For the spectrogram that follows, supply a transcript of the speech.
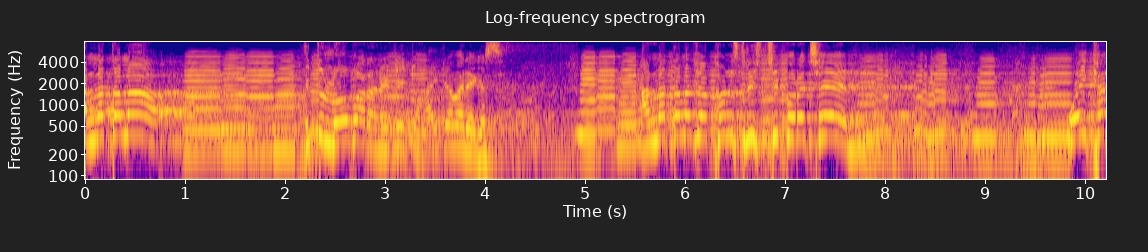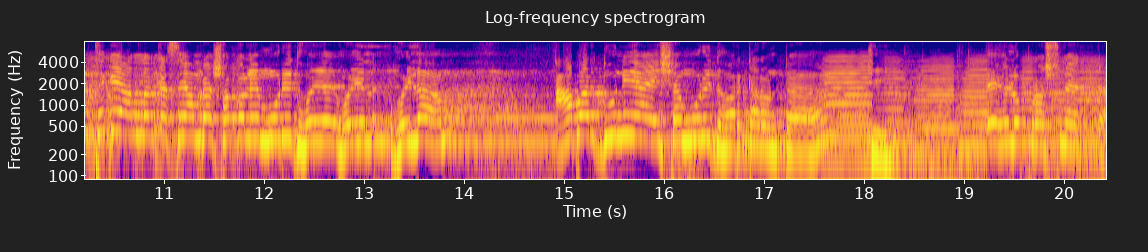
আল্লাহ তালা একটু লো বাড়ান, এটা একটু হাইটা বেড়ে গেছে। আল্লাহ তালা যখন সৃষ্টি করেছেন, ওইখান থেকে আল্লাহর কাছে আমরা সকলে মুরিদ হয়ে হইলাম। আবার দুনিয়া এসে মুরিদ ধর কারণটা কি? এই হলো প্রশ্ন একটা।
